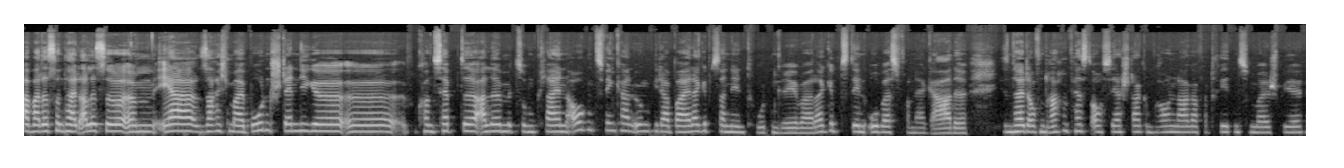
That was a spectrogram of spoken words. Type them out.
Aber das sind halt alles so ähm, eher, sag ich mal, bodenständige äh, Konzepte, alle mit so einem kleinen Augenzwinkern irgendwie dabei. Da gibt's dann den Totengräber, da gibt's den Oberst von der Garde. Die sind halt auf dem Drachenfest auch sehr stark im Braunlager vertreten zum Beispiel.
